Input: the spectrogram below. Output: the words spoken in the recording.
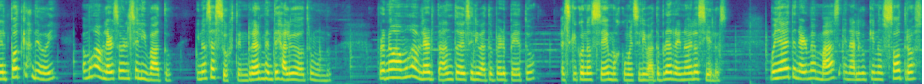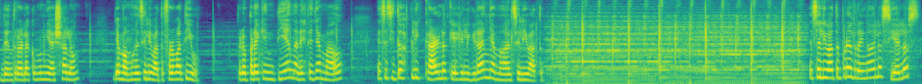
En el podcast de hoy vamos a hablar sobre el celibato y no se asusten, realmente es algo de otro mundo. Pero no vamos a hablar tanto del celibato perpetuo, el que conocemos como el celibato por el reino de los cielos. Voy a detenerme más en algo que nosotros, dentro de la comunidad Shalom, llamamos el celibato formativo. Pero para que entiendan este llamado, necesito explicar lo que es el gran llamado al celibato. El celibato por el reino de los cielos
